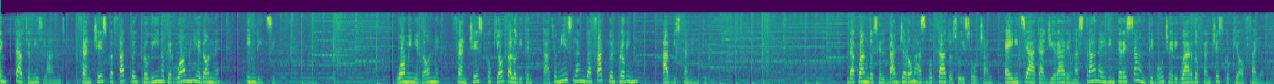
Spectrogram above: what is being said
Temptation Island, Francesco ha fatto il provino per uomini e donne? Indizi. Uomini e donne, Francesco Chiofalo di Temptation Island ha fatto il provino? Avvistamenti. Da quando Selvaggia Roma ha sbottato sui social, è iniziata a girare una strana ed interessante voce riguardo Francesco Chiofalo.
